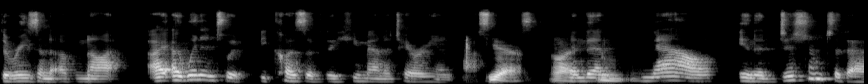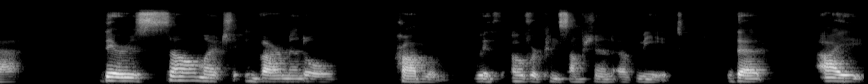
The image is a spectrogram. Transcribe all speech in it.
the reason of not I, I, went into it because of the humanitarian aspect. Yeah, right. And then mm. now, in addition to that, there is so much environmental problem with overconsumption of meat that I,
